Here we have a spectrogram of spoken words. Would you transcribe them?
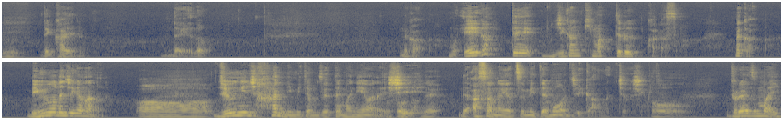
うん。で帰るんだけどなんかもう映画って時間決まってるからさ。なんか微妙な時間なのね。ああ12時半に見ても絶対間に合わないし、ね。で朝のやつ見ても時間余っちゃうし。うん。とりあえずまあ1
